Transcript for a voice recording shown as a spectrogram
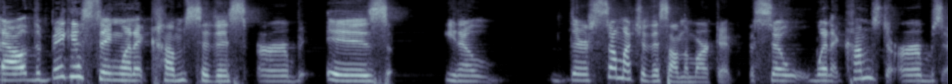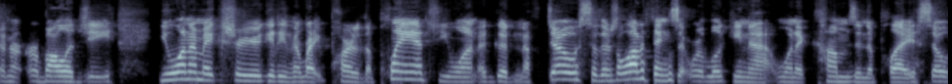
Now, the biggest thing when it comes to this herb is, you know, there's so much of this on the market. So when it comes to herbs and herbology, you want to make sure you're getting the right part of the plant. You want a good enough dose. So there's a lot of things that we're looking at when it comes into play. So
